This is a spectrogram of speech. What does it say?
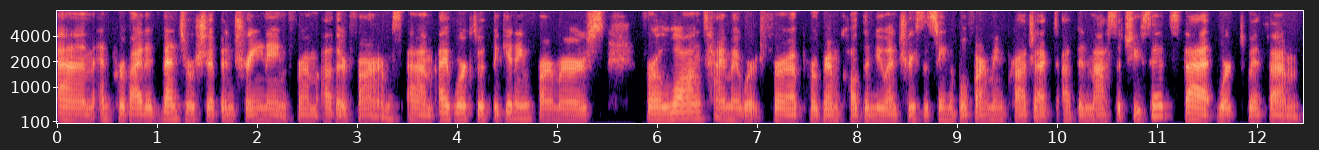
um, and provided mentorship and training from other farms. Um, I've worked with beginning farmers for a long time. I worked for a program called the New Entry Sustainable Farming Project up in Massachusetts that worked with um,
